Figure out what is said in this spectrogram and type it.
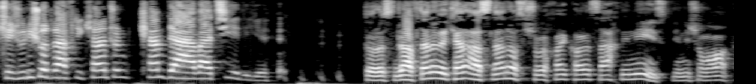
چجوری شد رفتی کن؟ چون کم دعوتیه دیگه. درست. رفتن به کن اصلا شما بخوای کار سختی نیست. یعنی شما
